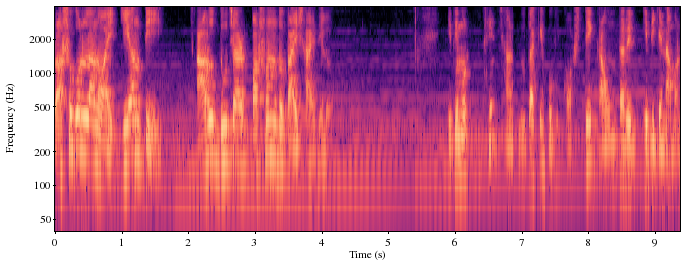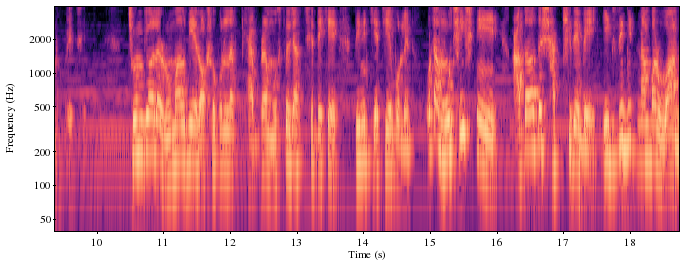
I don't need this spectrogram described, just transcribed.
রসগোল্লা নয়, কিয়ান্তি। আরও দু চার পাষণ্ড তাই সায় দিল। ইতিমধ্যে ঝান্ডু তাকে বহু কষ্টে কাউন্টারের এদিকে নামানো হয়েছে। চুঙ্গিওয়ালা রুমাল দিয়ে রসগোল্লার খ্যাবরা মুছতে যাচ্ছে দেখে তিনি চেঁচিয়ে বললেন, ওটা মুছিস নি, আদালতে সাক্ষী দেবে এক্সিবিট নাম্বার ওয়ান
